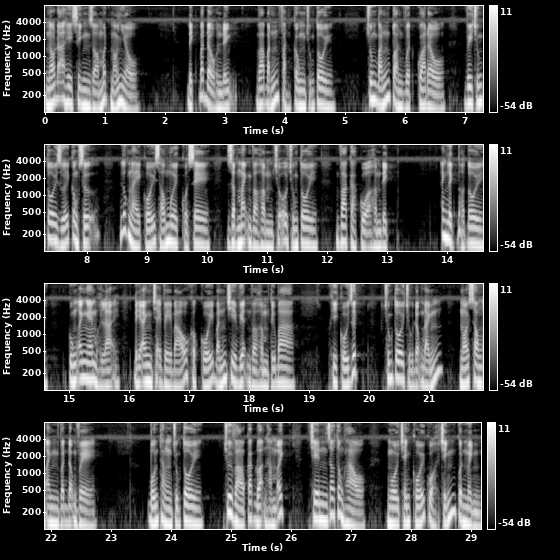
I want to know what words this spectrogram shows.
nó đã hy sinh do mất máu nhiều. Địch bắt đầu ổn định và bắn phản công chúng tôi. Chúng bắn toàn vượt qua đầu vì chúng tôi dưới công sự. Lúc này cối 60 của C dập mạnh vào hầm chỗ chúng tôi và cả của hầm địch. Anh Lịch bảo tôi cùng anh em ở lại để anh chạy về báo khẩu cối bắn chi viện vào hầm thứ ba. Khi cối dứt, chúng tôi chủ động đánh, nói xong anh vận động về. Bốn thằng chúng tôi chui vào các đoạn hàm ếch trên giao thông hào, ngồi tránh cối của chính quân mình.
